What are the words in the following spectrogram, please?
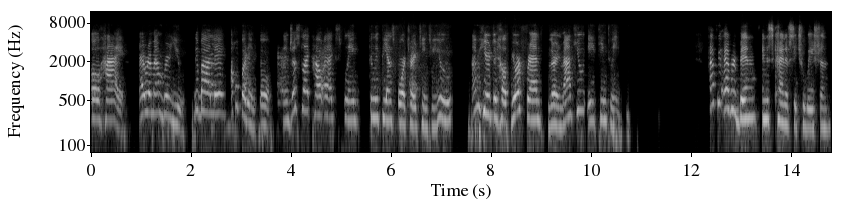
Oh, hi. I remember you. Di bale, ako pa rin to. And just like how I explained Philippians 4.13 to you, I'm here to help your friend learn Matthew 18.20. Have you ever been in this kind of situation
